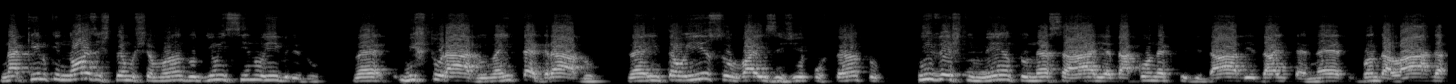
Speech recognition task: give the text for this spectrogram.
naquilo que nós estamos chamando de um ensino híbrido, né? misturado, né? integrado. Né? Então, isso vai exigir, portanto, investimento nessa área da conectividade, da internet, banda larga,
